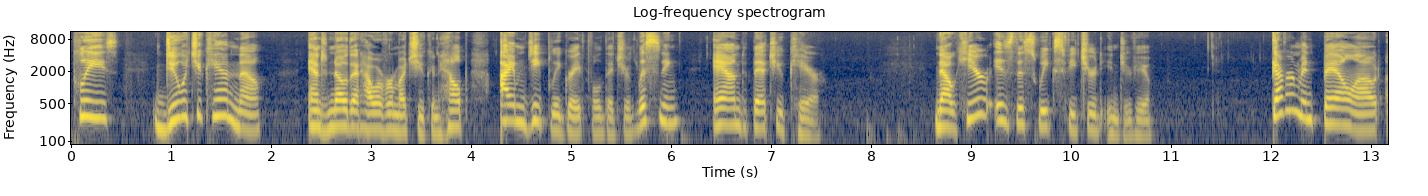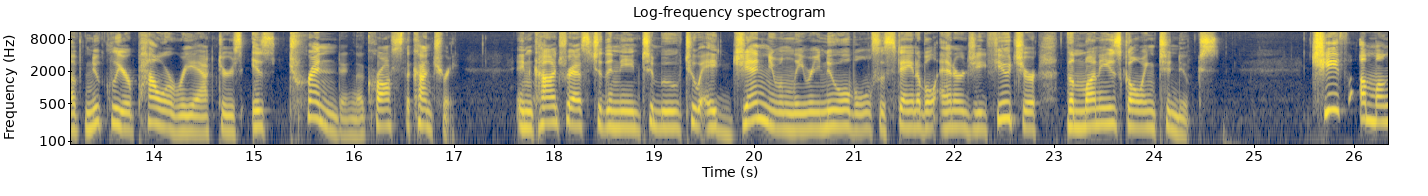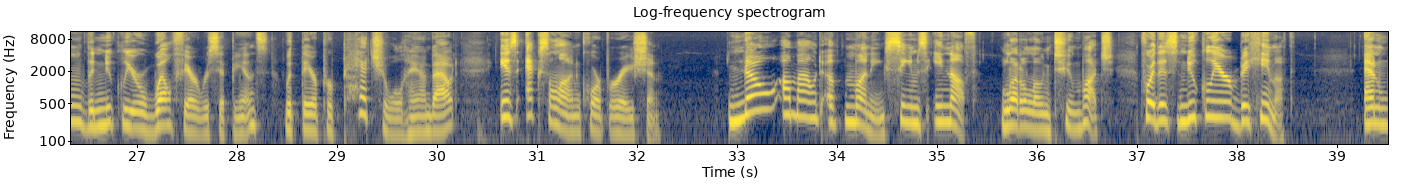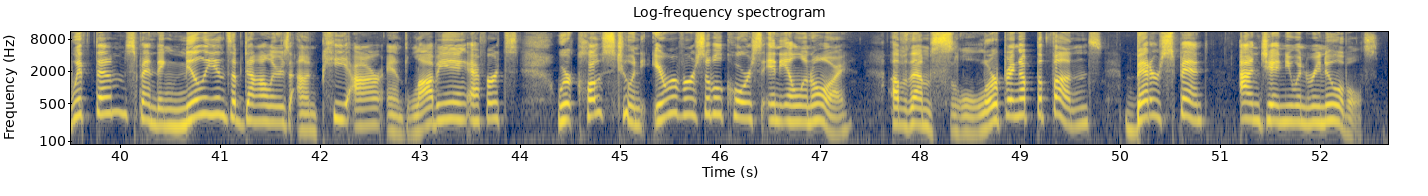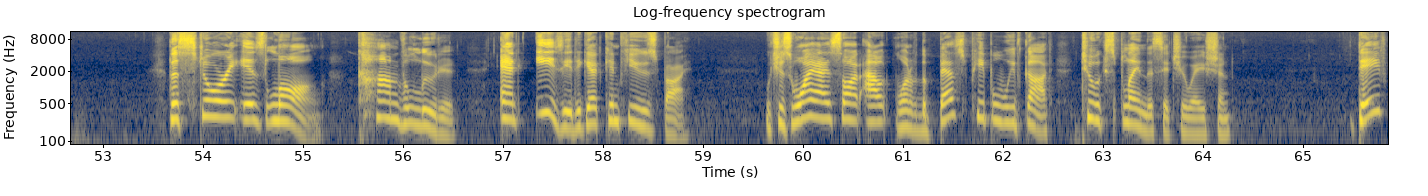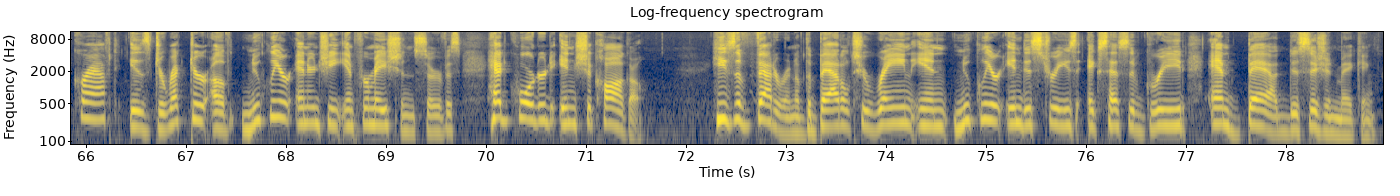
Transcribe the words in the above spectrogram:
Please do what you can now and know that however much you can help, I am deeply grateful that you're listening and that you care. Now, here is this week's featured interview. Government bailout of nuclear power reactors is trending across the country. In contrast to the need to move to a genuinely renewable, sustainable energy future, the money's going to nukes. Chief among the nuclear welfare recipients, with their perpetual handout, is Exelon Corporation. No amount of money seems enough, let alone too much, for this nuclear behemoth. And with them spending millions of dollars on PR and lobbying efforts, we're close to an irreversible course in Illinois of them slurping up the funds better spent on genuine renewables. The story is long, convoluted, and easy to get confused by which is why I sought out one of the best people we've got to explain the situation. Dave Kraft is Director of Nuclear Energy Information Service, headquartered in Chicago. He's a veteran of the battle to rein in nuclear industry's excessive greed and bad decision making.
